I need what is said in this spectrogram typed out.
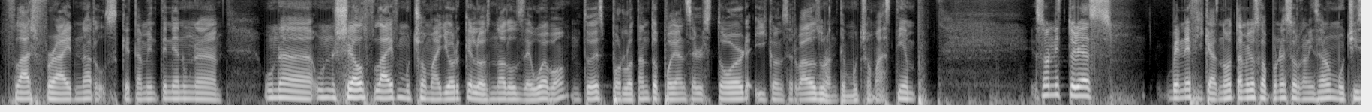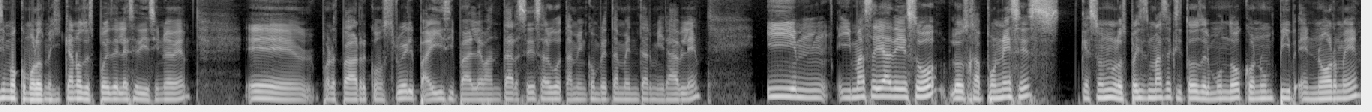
flash fried noodles, que también tenían una, una un shelf life mucho mayor que los noodles de huevo, entonces por lo tanto podían ser stored y conservados durante mucho más tiempo. Son historias benéficas, ¿no? También los japoneses se organizaron muchísimo como los mexicanos después del S-19 eh, para, para reconstruir el país y para levantarse, es algo también completamente admirable. Y, y más allá de eso, los japoneses, que son uno de los países más exitosos del mundo, con un PIB enorme,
